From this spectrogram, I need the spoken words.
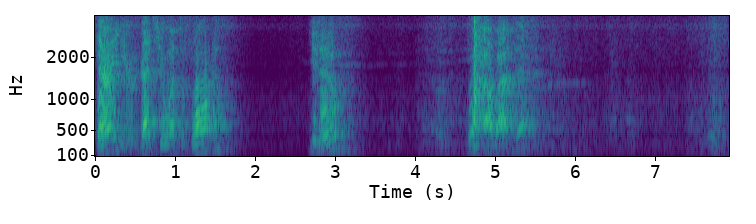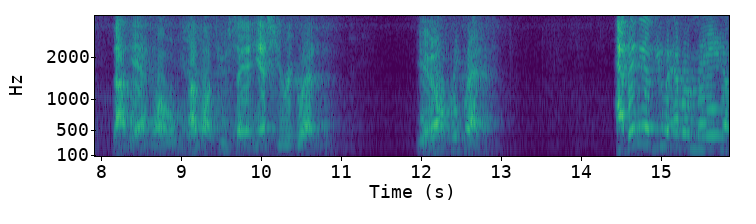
Terry, you regret you went to Florida? You do? Well, how about that? Not yet. Oh, I thought you were saying yes, you regretted it. You don't regret it. Have any of you ever made a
